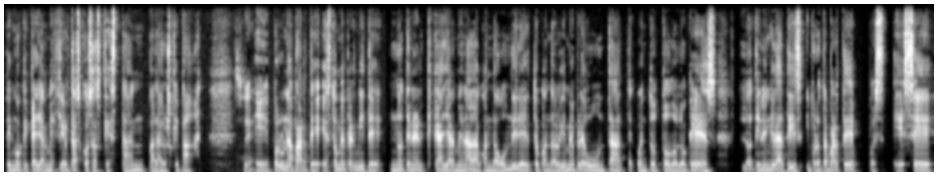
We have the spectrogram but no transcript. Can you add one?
tengo que callarme ciertas cosas que están para los que pagan. Eh, por una parte, esto me permite no tener que callarme nada cuando hago un directo, cuando alguien me pregunta, te cuento todo lo que es, lo tienen gratis y por otra parte, pues ese,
